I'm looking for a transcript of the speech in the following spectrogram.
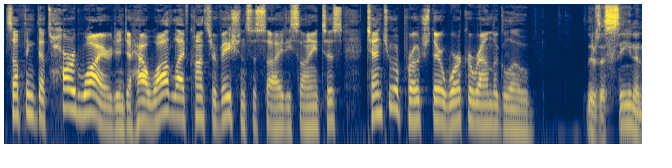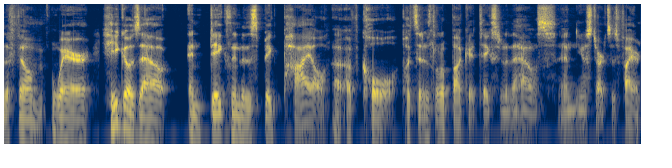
something that's hardwired into how Wildlife Conservation Society scientists tend to approach their work around the globe. There's a scene in the film where he goes out and digs into this big pile uh, of coal, puts it in his little bucket, takes it into the house, and you know starts his fire.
